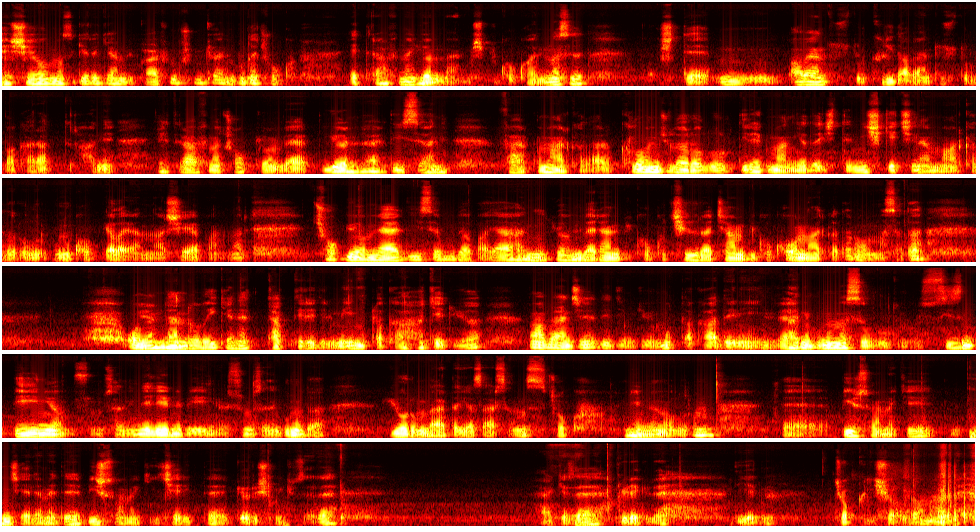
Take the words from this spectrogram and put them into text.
şey olması gereken bir parfüm. Çünkü hani bu da çok etrafına yön vermiş bir koku. Hani nasıl işte hmm, Aventus'tur, Creed Aventus'tur, Baccarat'tır. Hani etrafına çok yön, ver, yön verdiyse hani farklı markalar, kloncular olur, direktman ya da işte niş geçinen markalar olur. Bunu kopyalayanlar, şey yapanlar. Çok yön verdiyse bu da bayağı hani yön veren bir koku, çığır açan bir koku onlar kadar olmasa da o yönden dolayı gene takdir edilmeyi mutlaka hak ediyor. Ama bence dediğim gibi mutlaka deneyin ve hani bunu nasıl buldunuz? Siz beğeniyor musunuz? Hani nelerini beğeniyorsunuz? Hani bunu da yorumlarda yazarsanız çok memnun olurum. Bir sonraki incelemede, bir sonraki içerikte görüşmek üzere. Herkese güle güle diyelim. Çok klişe oldu ama öyle.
